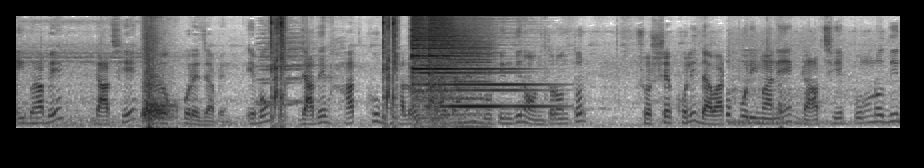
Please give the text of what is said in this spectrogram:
এইভাবে গাছে প্রয়োগ করে যাবেন এবং যাদের হাত খুব ভালো দু, তিন দিন অন্তর অন্তর শস্যের খলি দেওয়ার পরিমাণে গাছে পনেরো দিন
